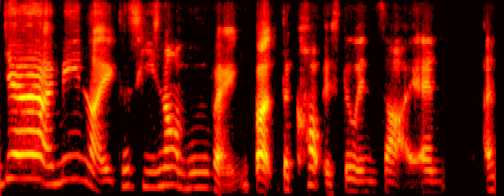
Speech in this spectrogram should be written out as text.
Yeah, I mean, like, cause he's not moving, but the cop is still inside, and I,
